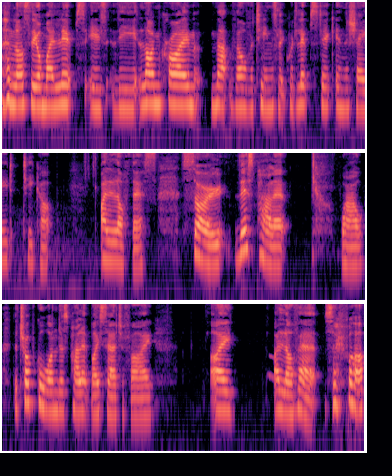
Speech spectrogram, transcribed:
And lastly on my lips is the Lime Crime Matte Velvetines Liquid Lipstick in the shade Teacup. I love this. So this palette, wow, the Tropical Wonders palette by Certifeye. I I love it so far.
